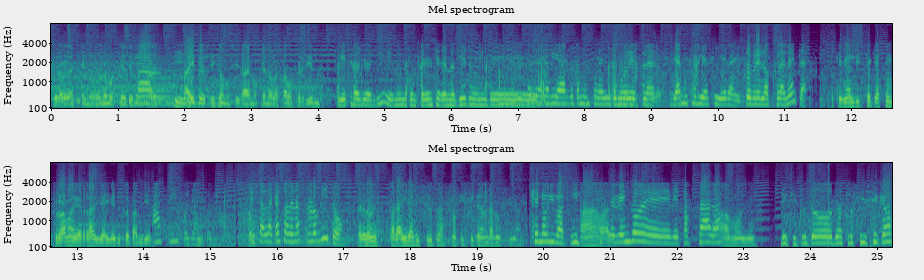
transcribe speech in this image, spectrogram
Pero la verdad es que no, no hemos tenido tiempo Claro. para, para ir, pero sí, somos, sí sabemos que nos lo estamos perdiendo. He estado yo allí en una conferencia que nos dieron de... Sabía que había algo también por ahí. Como de pla- ya no sabía si era ahí. sobre los planetas. Porque me han dicho que hace un programa de radio ahí dentro también. Ah, sí, pues ya ¿Esta es la casa del astrologuito? Perdone, para ir al Instituto de Astrofísica de Andalucía. Que no vivo aquí. Ah, Que vale. vengo de, de pasada. Ah, muy bien. El Instituto de Astrofísica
